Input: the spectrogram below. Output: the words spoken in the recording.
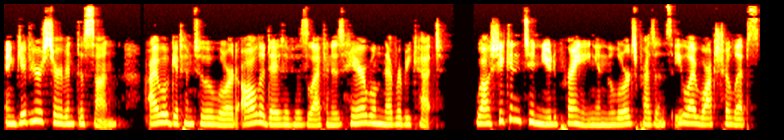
and give your servant the son. I will give him to the Lord all the days of his life, and his hair will never be cut. While she continued praying in the Lord's presence, Eli watched her lips.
